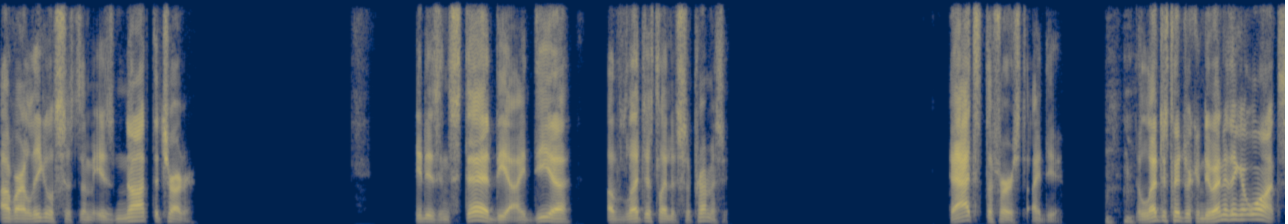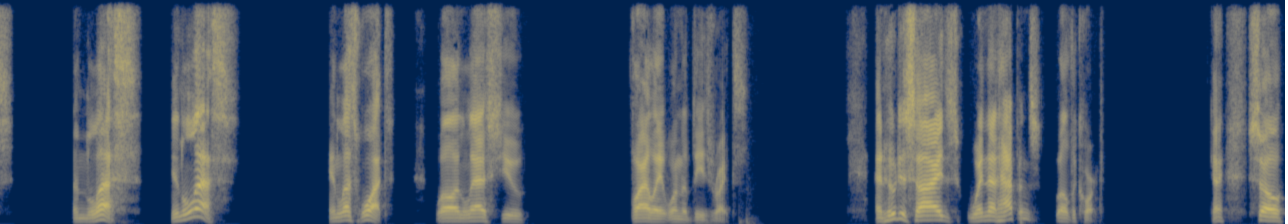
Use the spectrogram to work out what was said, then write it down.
of our legal system is not the charter. It is instead the idea of legislative supremacy. That's the first idea. the legislature can do anything it wants unless, unless, unless what? Well, unless you violate one of these rights. And who decides when that happens? Well, the court. Okay. So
